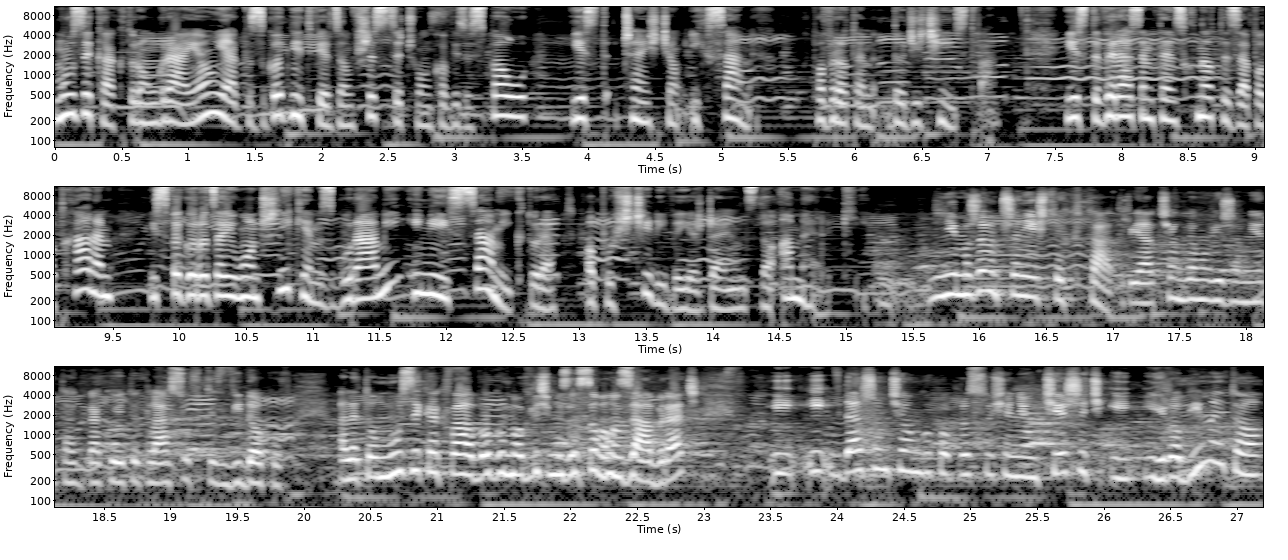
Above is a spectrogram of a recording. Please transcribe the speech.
Muzyka, którą grają, jak zgodnie twierdzą wszyscy członkowie zespołu, jest częścią ich samych, powrotem do dzieciństwa. Jest wyrazem tęsknoty za Podhalem i swego rodzaju łącznikiem z górami i miejscami, które opuścili wyjeżdżając do Ameryki. nie możemy przenieść tych Tatr. Ja ciągle mówię, że mnie tak brakuje tych lasów, tych widoków, ale tą muzykę, chwała Bogu, mogliśmy ze sobą zabrać i, i w dalszym ciągu po prostu się nią cieszyć i, i robimy to,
